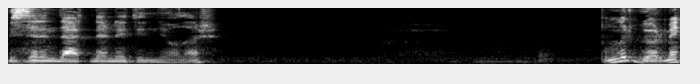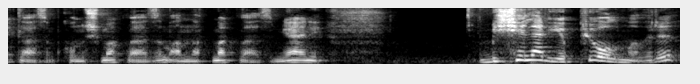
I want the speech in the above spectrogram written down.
Bizlerin dertlerini dinliyorlar. Bunları görmek lazım, konuşmak lazım, anlatmak lazım. Yani bir şeyler yapıyor olmaları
